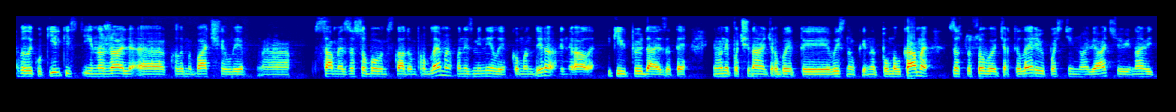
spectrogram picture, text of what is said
велику кількість, і на жаль, е, коли ми бачили е, саме з особовим складом проблеми, вони змінили командира генерала, який відповідає за те, і вони починають робити висновки над помилками, застосовують артилерію, постійну авіацію, і навіть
